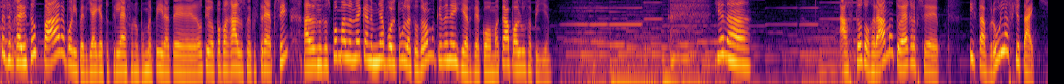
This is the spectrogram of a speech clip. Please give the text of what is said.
Σας ευχαριστώ πάρα πολύ, παιδιά, για το τηλέφωνο που με πήρατε ότι ο παπαγάλος θα επιστρέψει. Αλλά να σας πω, μάλλον έκανε μια βολτούλα στο δρόμο και δεν έχει έρθει ακόμα. Κάπου αλλού θα πήγε. Για να. Αυτό το γράμμα το έγραψε η Σταυρούλα Φιωτάκη.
